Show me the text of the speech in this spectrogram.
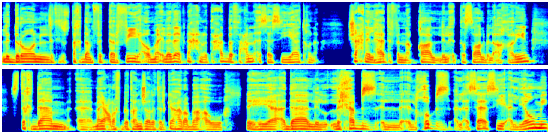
الدرون التي تستخدم في الترفيه أو ما إلى ذلك. نحن نتحدث عن أساسيات هنا. شحن الهاتف النقال للاتصال بالآخرين استخدام آه، ما يعرف بطنجرة الكهرباء أو هي أداة لخبز الخبز الأساسي اليومي.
